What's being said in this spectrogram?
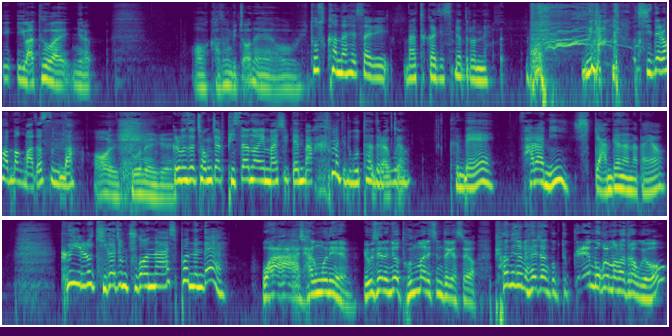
이, 이- 마트 와인이라, 어, 가성비 쩌네, 어우. 토스카나 햇살이 마트까지 스며들었네. 우리 남편 지대로 한 방 맞았습니다. 아이, 좋네, 이게. 그러면서 정작 비싼 와인 마실 땐 말 한마디도 못 하더라고요. 근데 사람이 쉽게 안 변하나 봐요. 그 일로 기가 좀 죽었나 싶었는데 와, 장모님. 요새는요, 돈만 있으면 되겠어요. 편의점 해장국도 꽤 먹을만 하더라고요.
